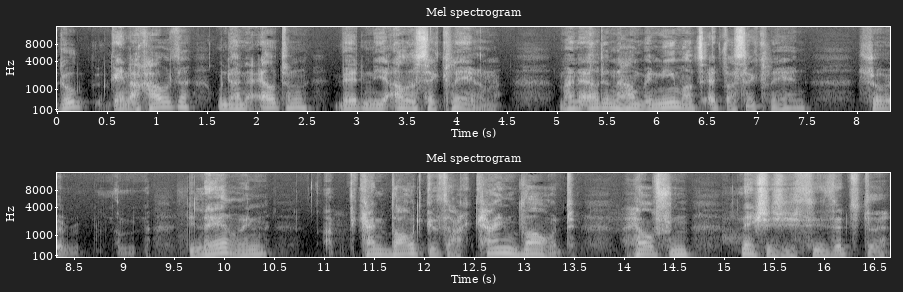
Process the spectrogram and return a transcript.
du geh nach Hause und deine Eltern werden dir alles erklären. Meine Eltern haben mir niemals etwas erklärt so, die Lehrerin hat kein Wort gesagt, kein Wort helfen. Nicht, sie, setzte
